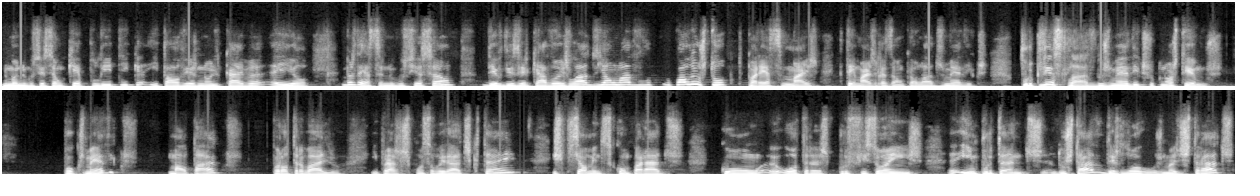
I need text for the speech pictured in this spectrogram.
numa negociação que é política e talvez não lhe caiba a ele. Mas dessa negociação, devo dizer que há dois lados e há um lado no qual eu estou, que parece mais, que tem mais razão, que é o lado dos médicos. Porque desse lado dos médicos, o que nós temos? Poucos médicos, mal pagos, para o trabalho e para as responsabilidades que têm, especialmente se comparados com eh, outras profissões eh, importantes do Estado, desde logo os magistrados,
